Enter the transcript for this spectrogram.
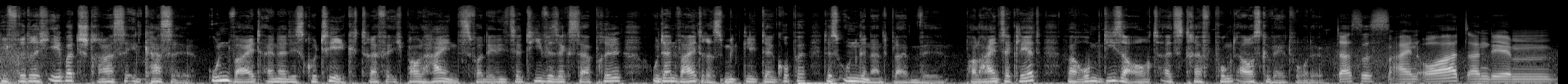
Die Friedrich-Ebert-Straße in Kassel. Unweit einer Diskothek treffe ich Paul Heinz von der Initiative 6. April und ein weiteres Mitglied der Gruppe, das ungenannt bleiben will. Paul Heinz erklärt, warum dieser Ort als Treffpunkt ausgewählt wurde. Das ist ein Ort, an dem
